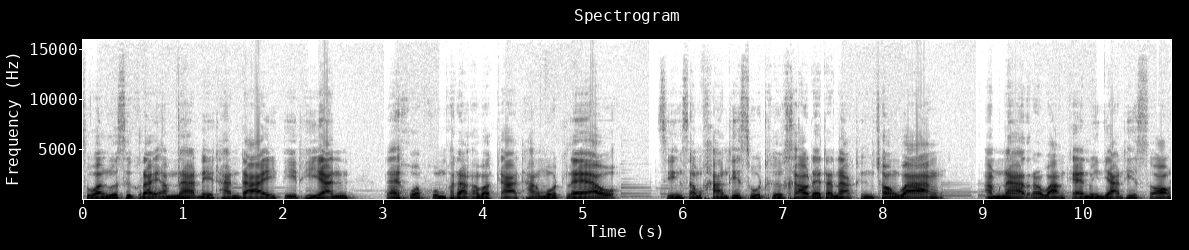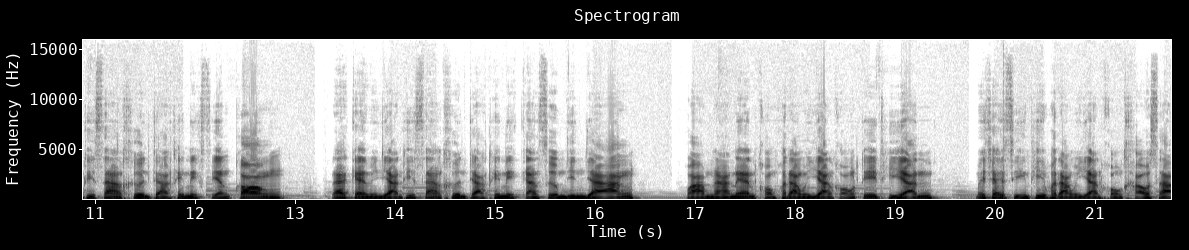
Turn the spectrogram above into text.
ส่วนรู้สึกไร้อำนาจในทันใดที่เถียน ได้ควบคุมพลังอวกาศทั้งหมดแล้ว สิ่งสำคัญที่สุดคือเขาได้ตระหนักถึงช่องว่าง อำนาจระหว่างแกนวิญญาณที่สองที่สร้างขึ้นจากเทคนิคเสียงกล้อง และแกนวิญญาณที่สร้างขึ้นจากเทคนิคการเสริมยินหยาง ความหนาแน่นของพลังวิญญาณของตี้เถียน ไม่ใช่สิ่งที่พลังวิญญาณของเขาสา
